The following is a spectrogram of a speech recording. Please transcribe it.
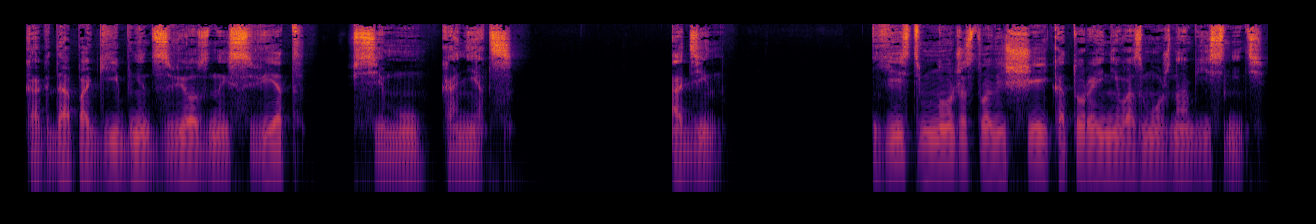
Когда погибнет звездный свет, всему конец. Один. Есть множество вещей, которые невозможно объяснить.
